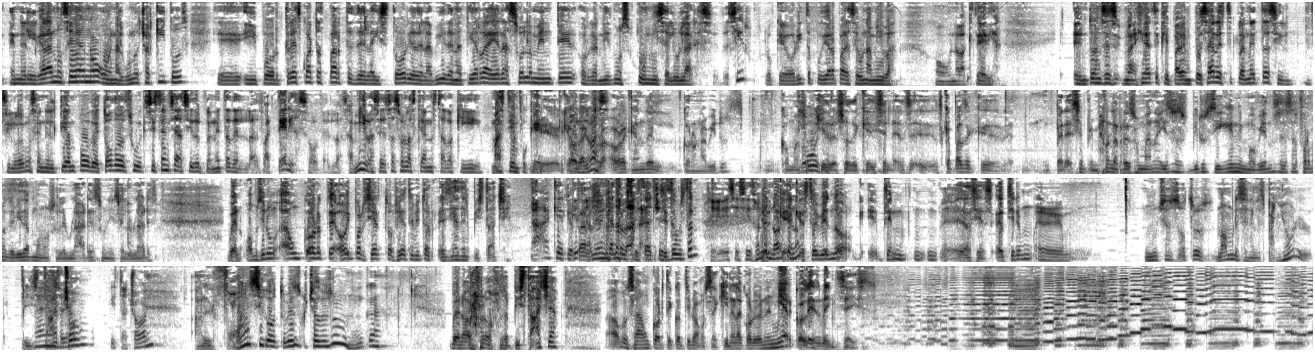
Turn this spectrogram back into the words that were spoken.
en, el gran océano o en algunos charquitos, eh, y por tres cuartas partes de la historia de la vida en la Tierra era solamente organismos unicelulares, es decir, lo que ahorita pudiera parecer una amiba o una bacteria. Entonces, imagínate que para empezar, este planeta, si, si, lo vemos en el tiempo de toda su existencia, ha sido el planeta de las bacterias o de las amibas. Esas son las que han estado aquí más tiempo que, todos ahora, los demás. Ahora, que anda el coronavirus, ¿cómo ha surgido eso de que dicen es, capaz de que perece primero la red humana y esos virus siguen y moviéndose esas formas de vida monocelulares, unicelulares? Bueno, vamos a ir a un corte. Hoy, por cierto, fíjate, Víctor, es día del pistache. Ah, ¿qué, tal? A mí me encantan los pistaches. ¿Sí te gustan? Sí, sí, sí, son del norte, ¿no? estoy viendo, tienen, eh, así es, eh, tienen eh, muchos otros nombres en el español. Pistacho. Ah, Pistachón. Alfonso, ¿tú habías escuchado eso? Nunca. Bueno, ahora vamos a pistacha. Vamos a un corte y continuamos aquí en el acordeón el miércoles 26.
